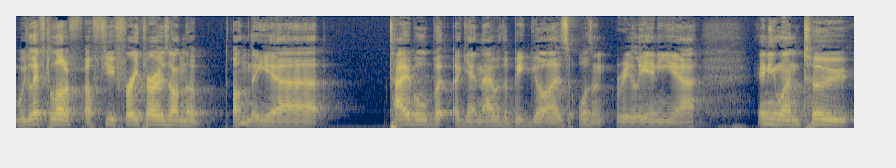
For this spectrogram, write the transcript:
we left a lot of a few free throws on the on the uh, table, but again, they were the big guys. It wasn't really any uh, anyone too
